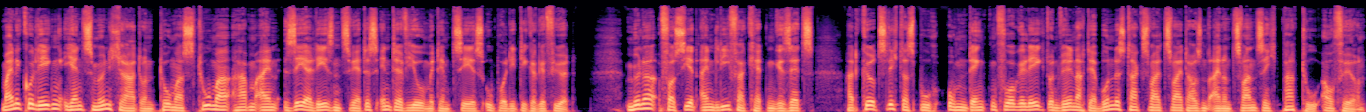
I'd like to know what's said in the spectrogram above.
Meine Kollegen Jens Münchrath und Thomas Thumer haben ein sehr lesenswertes Interview mit dem CSU-Politiker geführt. Müller forciert ein Lieferkettengesetz, hat kürzlich das Buch Umdenken vorgelegt und will nach der Bundestagswahl 2021 partout aufhören.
